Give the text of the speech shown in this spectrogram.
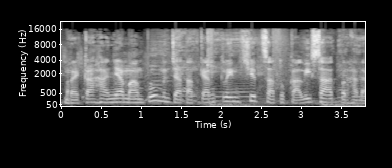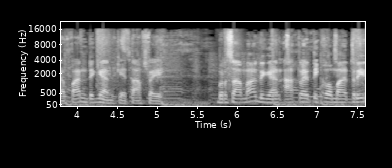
Mereka hanya mampu mencatatkan clean sheet satu kali saat berhadapan dengan Getafe. Bersama dengan Atletico Madrid,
